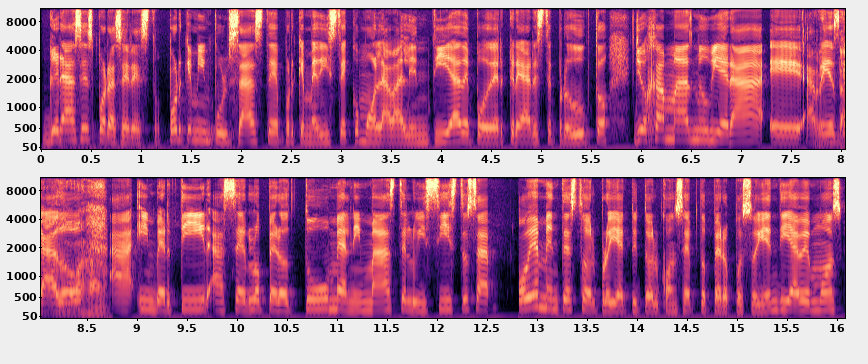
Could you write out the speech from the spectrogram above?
gracias por hacer esto, porque me impulsaste, porque me diste como la valentía de poder crear este producto. Yo jamás me hubiera eh, arriesgado A invertir, a hacerlo, pero tú me animaste, lo hiciste, o sea, obviamente es todo el proyecto y todo el concepto, pero pues hoy en día vemos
